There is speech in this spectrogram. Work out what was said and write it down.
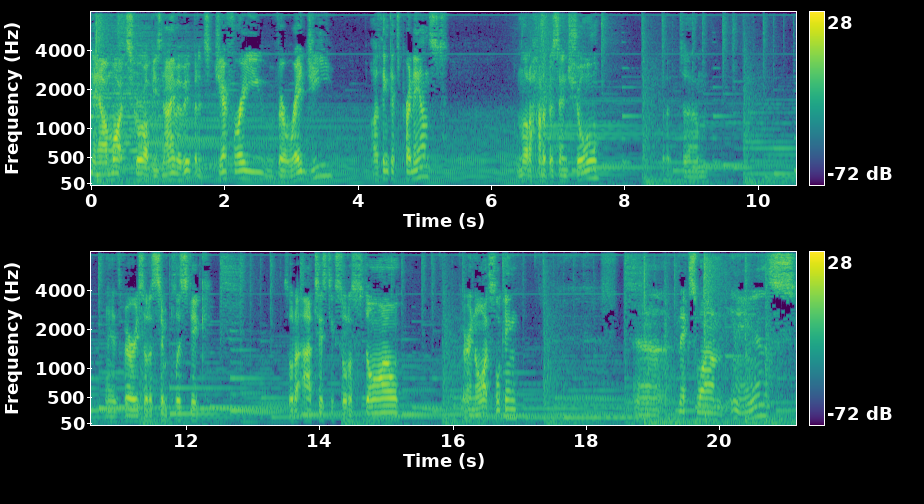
now I might screw up his name a bit, but it's Jeffrey Veregge, I think it's pronounced. I'm not 100% sure, but um, it's very sort of simplistic, sort of artistic sort of style. Very nice looking. Uh, next one is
